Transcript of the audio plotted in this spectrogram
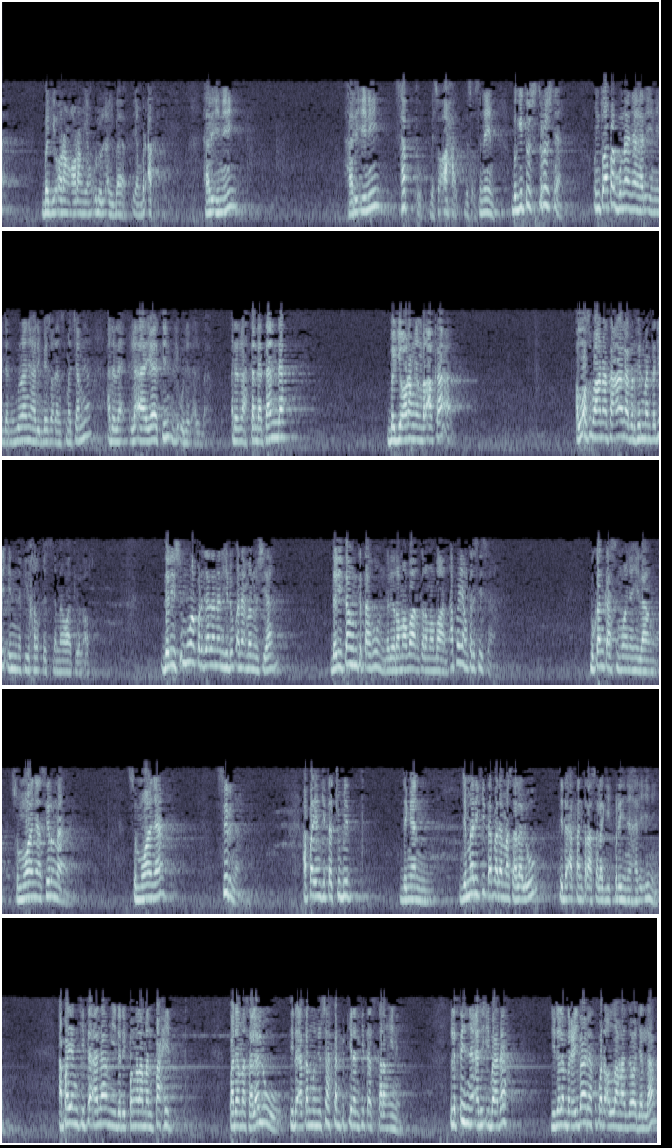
bagi orang-orang yang ulul albab, yang berakal. Hari ini hari ini Sabtu, besok Ahad, besok Senin, begitu seterusnya. Untuk apa gunanya hari ini dan gunanya hari besok dan semacamnya adalah laayatin di ulil albab. Adalah tanda-tanda bagi orang yang berakal. Allah Subhanahu wa taala berfirman tadi, "Inna fi khalqis samawati wal ardh dari semua perjalanan hidup anak manusia dari tahun ke tahun, dari Ramadan ke Ramadan, apa yang tersisa? Bukankah semuanya hilang? Semuanya sirna. Semuanya sirna. Apa yang kita cubit dengan jemari kita pada masa lalu tidak akan terasa lagi perihnya hari ini. Apa yang kita alami dari pengalaman pahit pada masa lalu tidak akan menyusahkan pikiran kita sekarang ini. Letihnya ahli ibadah di dalam beribadah kepada Allah Azza wa Jalla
